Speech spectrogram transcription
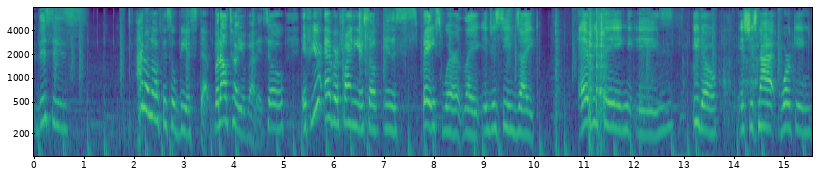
this is, I don't know if this will be a step, but I'll tell you about it. So if you're ever finding yourself in a space where like it just seems like everything is, you know, it's just not working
